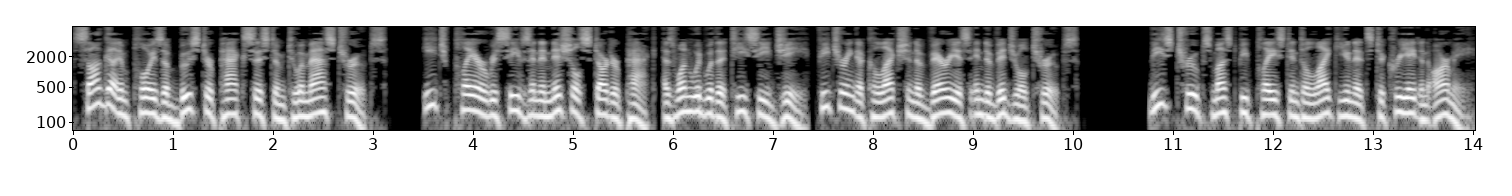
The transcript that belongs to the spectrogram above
Saga employs a booster pack system to amass troops. Each player receives an initial starter pack, as one would with a TCG, featuring a collection of various individual troops. These troops must be placed into like units to create an army.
